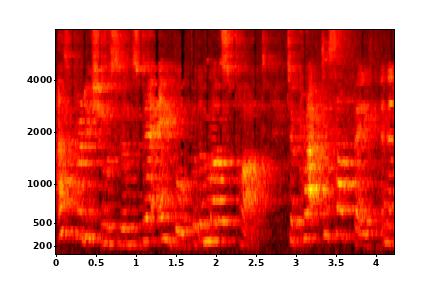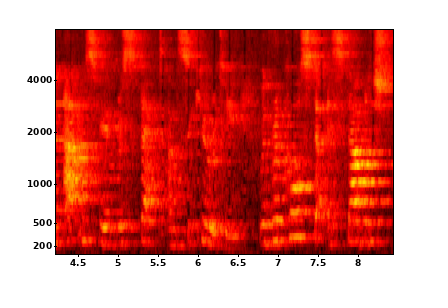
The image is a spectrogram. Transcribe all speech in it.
As British Muslims, we are able, for the most part, to practice our faith in an atmosphere of respect and security, with recourse to established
